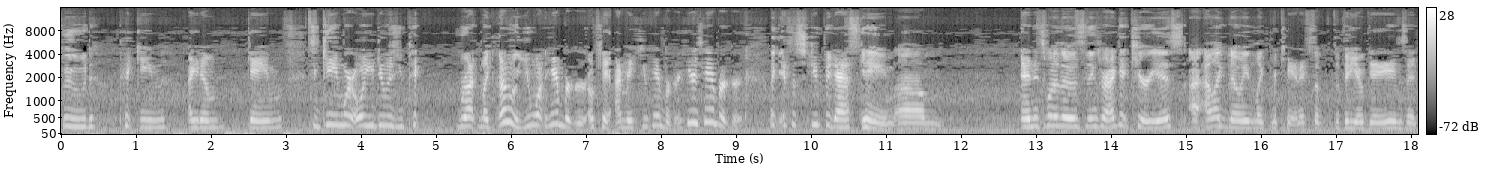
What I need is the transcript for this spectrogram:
food picking item game. It's a game where all you do is you pick rut like oh you want hamburger okay i make you hamburger here's hamburger like it's a stupid ass game um and it's one of those things where I get curious. I, I, like knowing like the mechanics of the video games and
